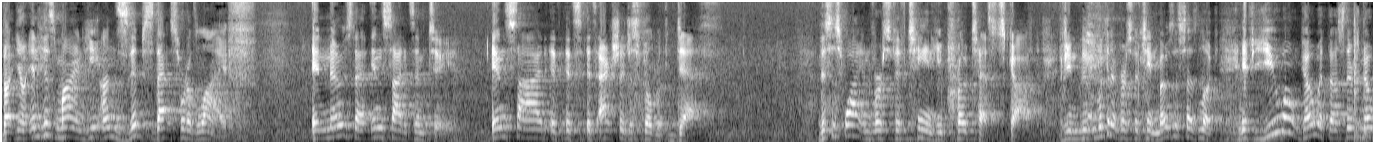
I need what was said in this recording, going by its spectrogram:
But, you know, in his mind, he unzips that sort of life and knows that inside it's empty. Inside, it, it's, it's actually just filled with death. This is why in verse 15 he protests God. If you look at verse 15, Moses says, Look, if you won't go with us, there's no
